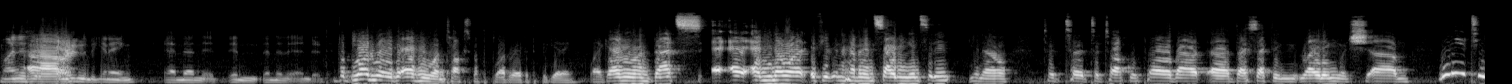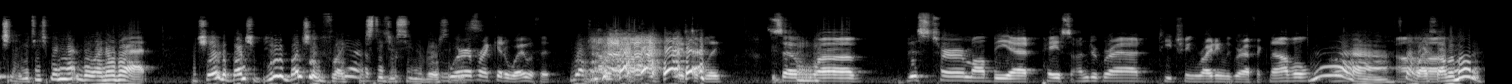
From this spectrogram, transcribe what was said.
Mine is it um, started in the beginning and then it and, and then it ended. The blood rave. Everyone talks about the blood rave at the beginning. Like everyone, that's and, and you know what? If you're going to have an inciting incident, you know, to, to, to talk with Paul about uh, dissecting writing, which um, where do you teach now? You teach Manhattanville. I know that. But you're at a bunch of you're at a bunch of like Yeah. prestigious universities. Wherever I get away with it, basically. So uh, this term, I'll be at Pace undergrad teaching writing the graphic novel. Yeah, that's my Uh, wife's alma mater.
